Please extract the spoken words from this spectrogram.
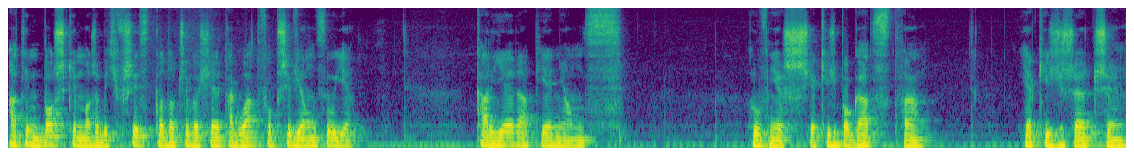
a tym bożkiem może być wszystko, do czego się tak łatwo przywiązuje. Kariera, pieniądz, również jakieś bogactwa, jakieś rzeczy.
